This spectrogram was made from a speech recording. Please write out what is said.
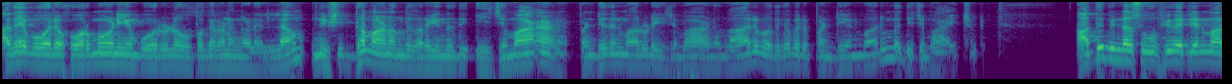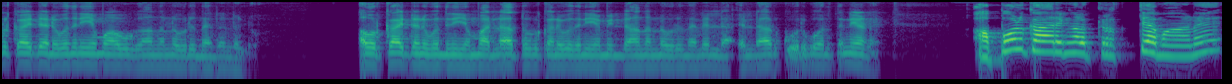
അതേപോലെ ഹോർമോണിയം പോലുള്ള ഉപകരണങ്ങളെല്ലാം നിഷിദ്ധമാണെന്ന് പറയുന്നത് ഇജമായാണ് പണ്ഡിതന്മാരുടെ ഇജമാണ് നാല് മധുകപര പണ്ഡിതന്മാരും അത് അത് പിന്നെ സൂഫിവര്യന്മാർക്കായിട്ട് അനുവദനീയമാവുക എന്നുള്ള ഒരു നിലല്ലല്ലോ അവർക്കായിട്ട് അനുവദനീയം അല്ലാത്തവർക്ക് അനുവദനീയമില്ല എന്നുള്ള ഒരു നിലയില്ല. എല്ലാവർക്കും ഒരുപോലെ തന്നെയാണ്. അപ്പോൾ കാര്യങ്ങൾ കൃത്യമാണ്.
